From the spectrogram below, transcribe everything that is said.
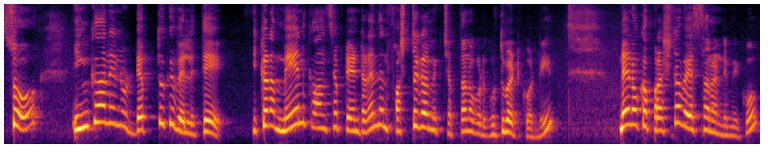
సో ఇంకా నేను డెప్త్కి వెళితే ఇక్కడ మెయిన్ కాన్సెప్ట్ ఏంటనేది నేను ఫస్ట్గా మీకు చెప్తాను ఒకటి గుర్తుపెట్టుకోండి. నేను ఒక ప్రశ్న వేస్తానండి మీకు.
